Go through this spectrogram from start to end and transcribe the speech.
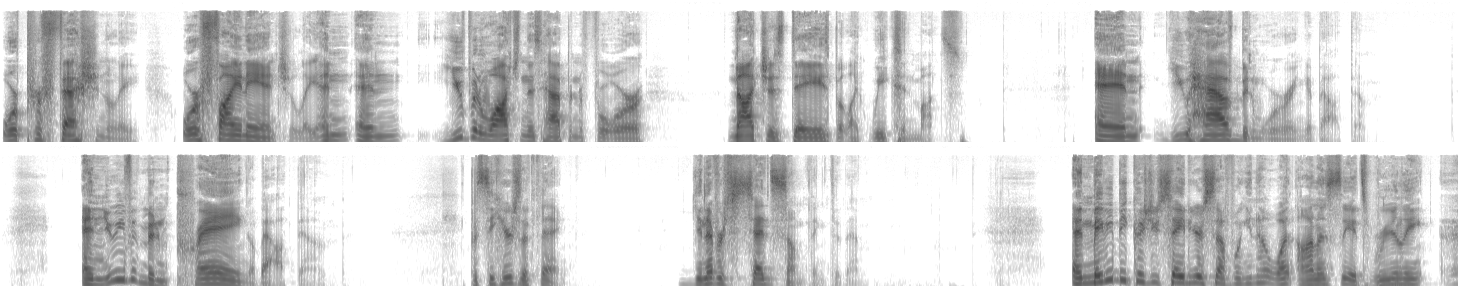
or professionally, or financially. And, and you've been watching this happen for not just days, but like weeks and months. And you have been worrying about them. and you've even been praying about them. But see, here's the thing you never said something to them. And maybe because you say to yourself, well, you know what, honestly, it's really, eh,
